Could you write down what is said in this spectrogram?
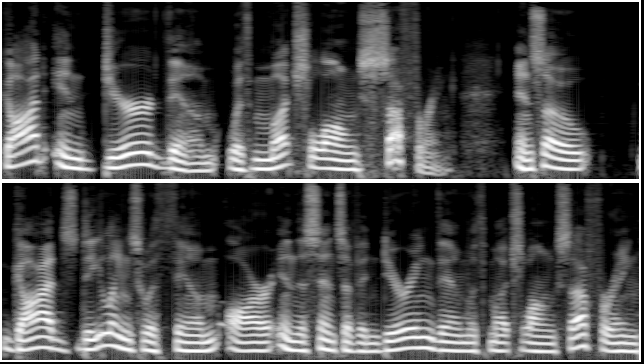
God endured them with much long suffering. And so God's dealings with them are in the sense of enduring them with much long suffering.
